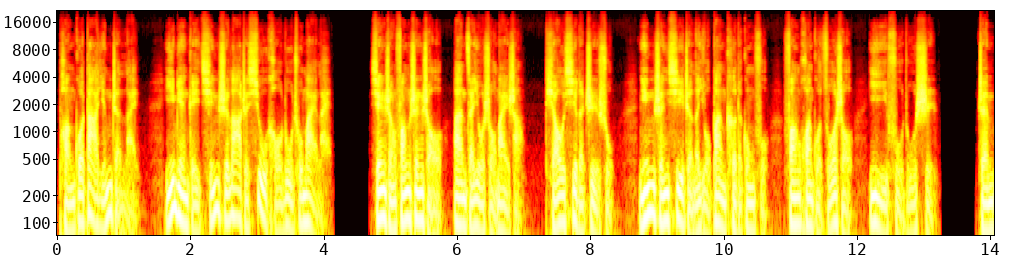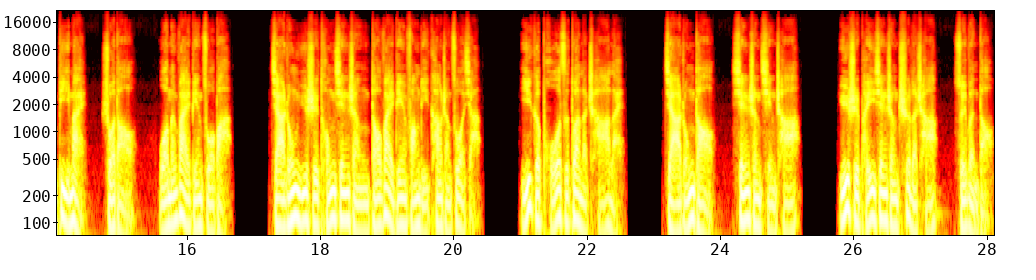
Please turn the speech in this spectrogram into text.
捧过大银枕来，一面给秦氏拉着袖口露出脉来。先生方伸手按在右手脉上，调息了质数，凝神细诊了有半刻的功夫，方换过左手，亦复如是。诊闭脉，说道：“我们外边作罢。”贾蓉于是同先生到外边房里炕上坐下，一个婆子端了茶来。贾蓉道：“先生请茶。”于是裴先生吃了茶，遂问道：“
